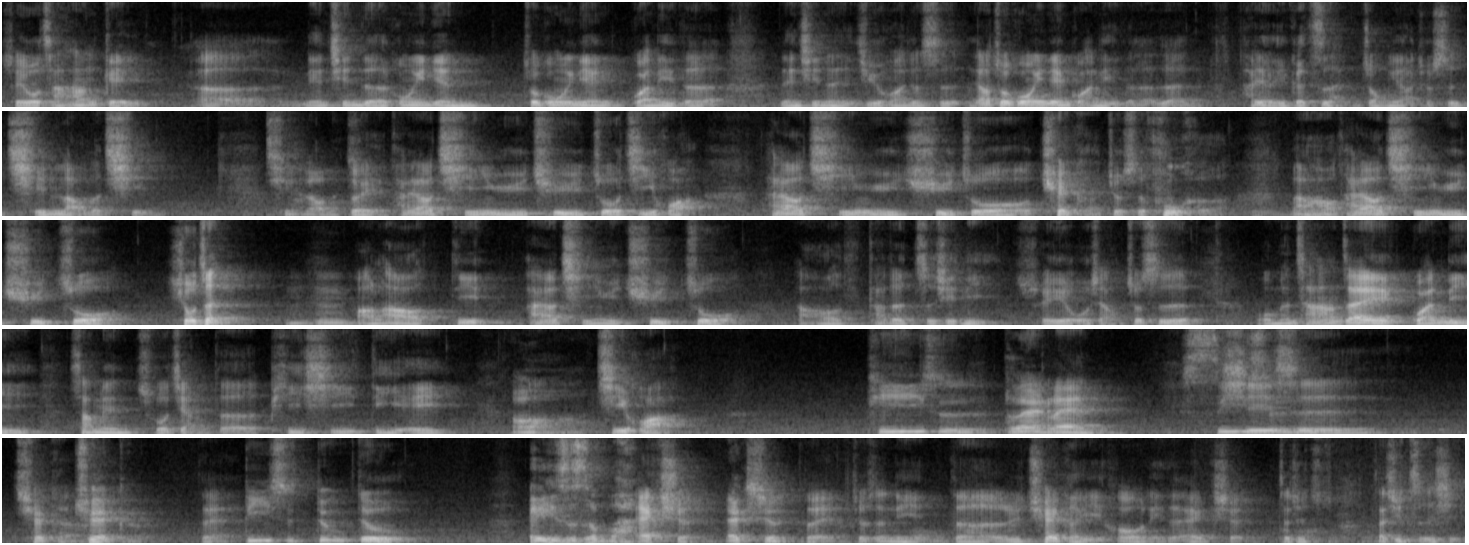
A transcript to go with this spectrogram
所以我常常给呃年轻的供应链做供应链管理的年轻人一句话，就是要做供应链管理的人，他有一个字很重要，就是勤劳的勤。勤劳的对他要勤于去做计划，他要勤于去做 check，就是复核，然后他要勤于去做修正，嗯哼，好，然后第一他要勤于去做，然后他的执行力，所以我想就是我们常常在管理上面所讲的 PCDA 哦。啊计划，P 是 plan，C plan，C 是是对是 do，A，do 是什么 action。？action。对，就是你的 recheck 以后，你的 action 再去再去执行。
